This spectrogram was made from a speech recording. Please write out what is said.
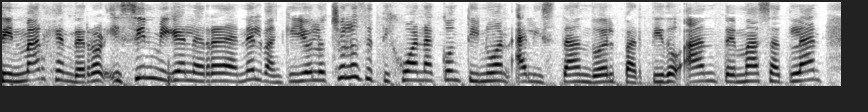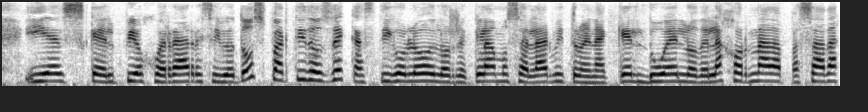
Sin margen de error y sin Miguel Herrera en el banquillo, los Cholos de Tijuana continúan alistando el partido ante Mazatlán y es que el Piojo Herrera recibió dos partidos de castigo luego de los reclamos al árbitro en aquel duelo de la jornada pasada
